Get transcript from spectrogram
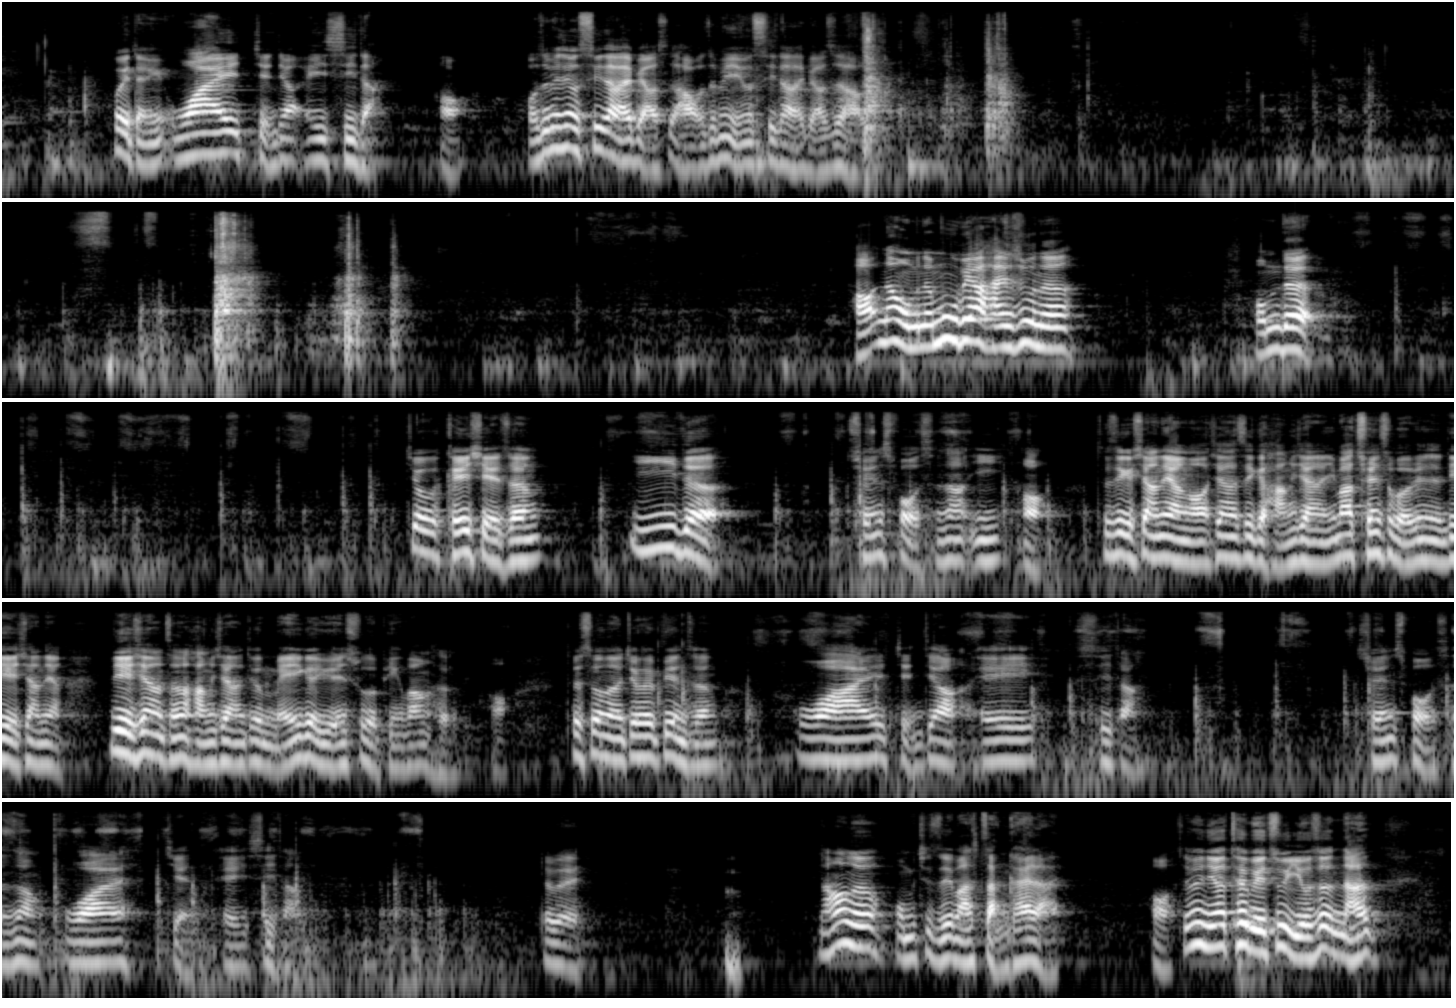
会等于 y 减掉 ac 的，哦，我这边用西塔来表示，好，我这边也用西塔来表示好了。好，那我们的目标函数呢？我们的就可以写成一的 transpose 乘上一，哦，这是一个向量哦，现在是一个航向量，你把 transpose 变成列向量，列向量乘上航向量，就每一个元素的平方和，哦，这时候呢就会变成 y 减掉 a 西塔 transpose 乘上 y 减 a 西塔。对不对？然后呢，我们就直接把它展开来。哦，这边你要特别注意，有时候拿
